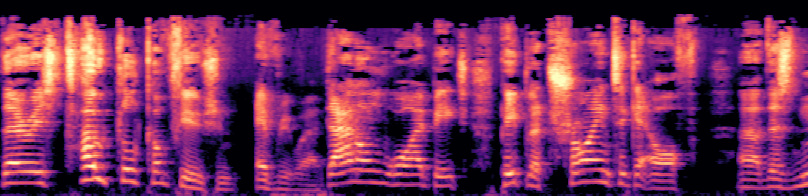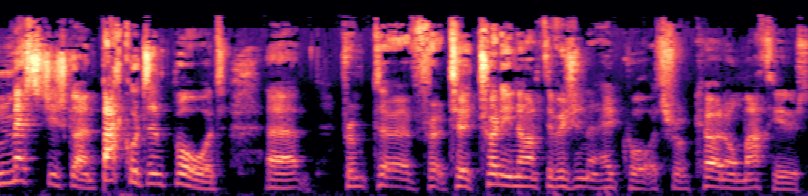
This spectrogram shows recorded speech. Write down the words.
There is total confusion everywhere. Down on Y Beach, people are trying to get off. Uh, there's messages going backwards and forwards uh, from to, for, to 29th Division headquarters from Colonel Matthews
